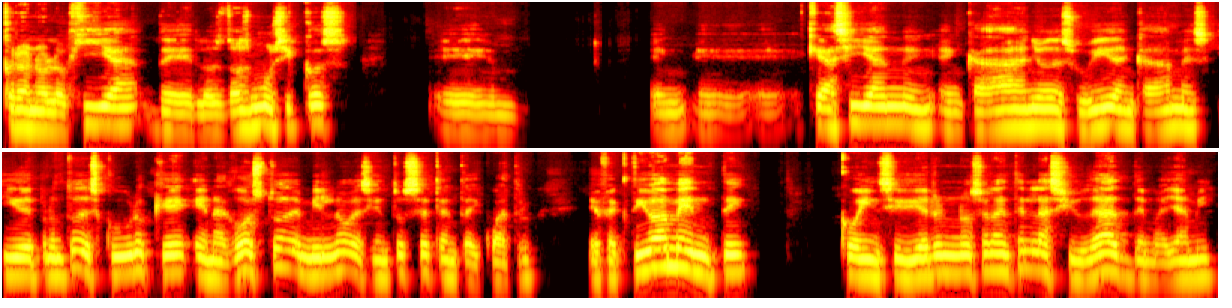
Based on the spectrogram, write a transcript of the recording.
cronología de los dos músicos, eh, eh, hacían en, cada año de su vida, en cada mes, y de pronto descubro que en agosto de 1974, efectivamente, coincidieron no solamente en la ciudad de Miami,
